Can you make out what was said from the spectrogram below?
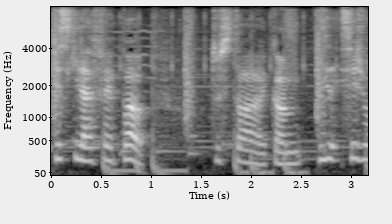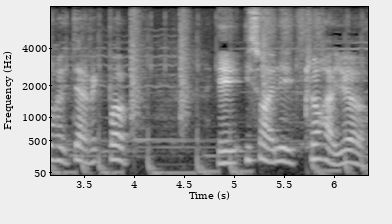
qu'est-ce qu'il a fait Pop? Tout ce temps, comme il, ces joueurs étaient avec Pop. Et ils sont allés éclore ailleurs.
